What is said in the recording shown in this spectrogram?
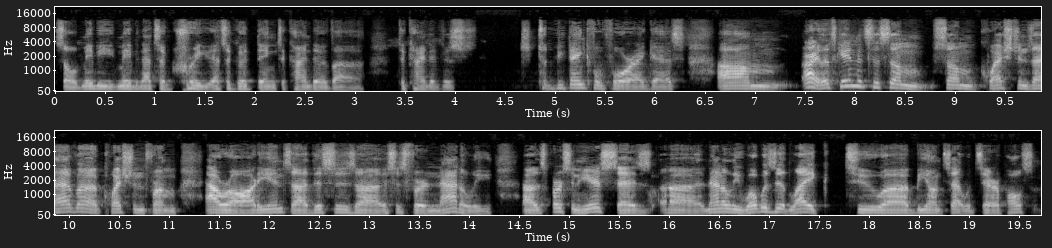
So maybe maybe that's a great that's a good thing to kind of uh to kind of just to be thankful for, I guess. Um, all right, let's get into some some questions. I have a question from our audience. Uh, this is uh, this is for Natalie. Uh, this person here says, uh, Natalie, what was it like to uh, be on set with Sarah Paulson?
